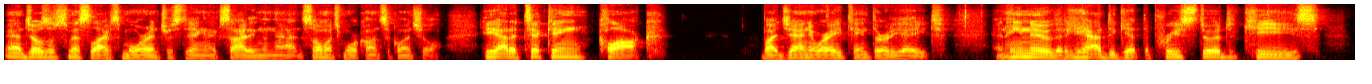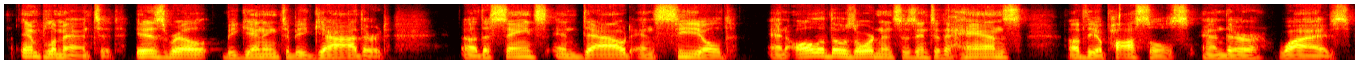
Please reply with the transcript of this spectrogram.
Man, Joseph Smith's life's more interesting and exciting than that, and so much more consequential. He had a ticking clock by January 1838, and he knew that he had to get the priesthood keys implemented, Israel beginning to be gathered, uh, the saints endowed and sealed, and all of those ordinances into the hands of the apostles and their wives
